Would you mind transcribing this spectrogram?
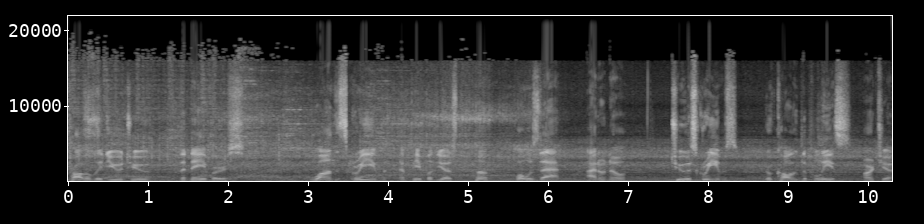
probably due to the neighbors. One scream and people just, huh, what was that? I don't know. Two screams, you're calling the police, aren't you?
